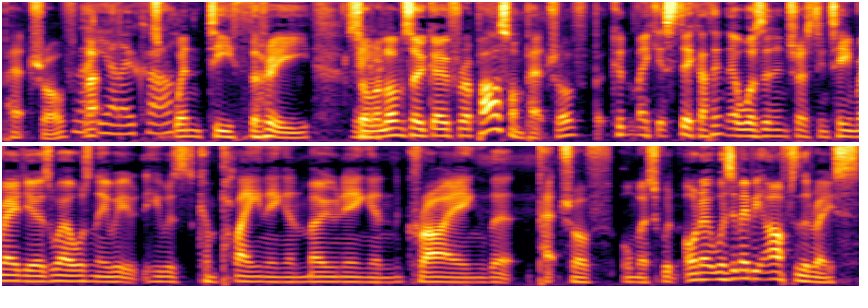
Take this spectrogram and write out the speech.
Petrov. That lap yellow car. 23 saw Yeah. Alonso go for a pass on Petrov, but couldn't make it stick. I think there was an interesting team radio as well, wasn't he? He, he was complaining and moaning and crying that Petrov almost wouldn't. Oh no, was it maybe after the race?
